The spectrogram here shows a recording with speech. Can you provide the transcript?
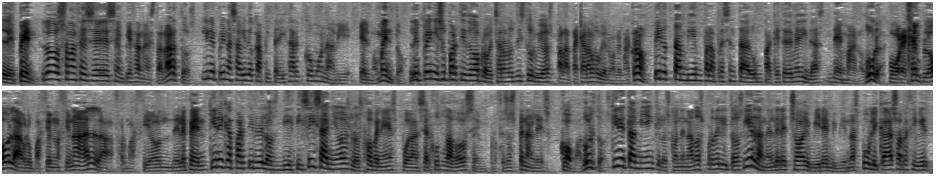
Le Pen. Los franceses empiezan a estar hartos y Le Pen ha sabido capitalizar como nadie el momento. Le Pen y su partido aprovecharon los disturbios para atacar al gobierno de Macron, pero también para presentar un paquete de medidas de mano dura. Por ejemplo, la agrupación nacional, la formación de Le Pen, quiere que a partir de los 16 años los jóvenes puedan ser juzgados en procesos penales como adultos. Quiere también que los condenados por delitos pierdan el derecho a vivir en viviendas públicas o a recibir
